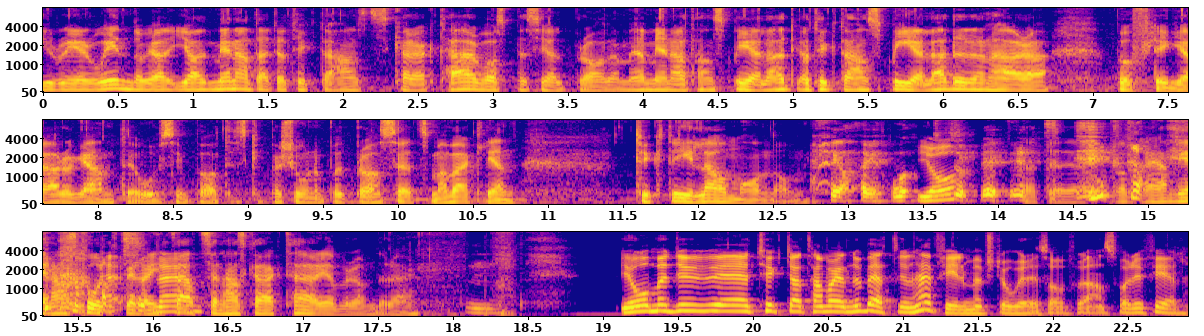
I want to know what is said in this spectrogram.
i Rear Window. Jag, jag menar inte att jag tyckte hans karaktär var speciellt bra. där, Men jag menar att han spelade. Jag tyckte han spelade den här uh, buffliga, arrogante, osympatiska personen på ett bra sätt. Så man verkligen tyckte illa om honom. Ja, jo, Ja. att, eh, det var mer hans skådespelarinsats än hans karaktär jag berömde där. Jo, men du eh, tyckte att han var ännu bättre i den här filmen förstod jag det som Frans. Var det fel?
